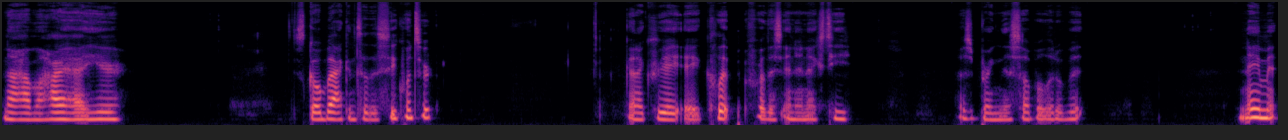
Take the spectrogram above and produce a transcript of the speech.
now I have my hi-hat here. Let's go back into the sequencer. Gonna create a clip for this NNXT. Let's bring this up a little bit. Name it.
